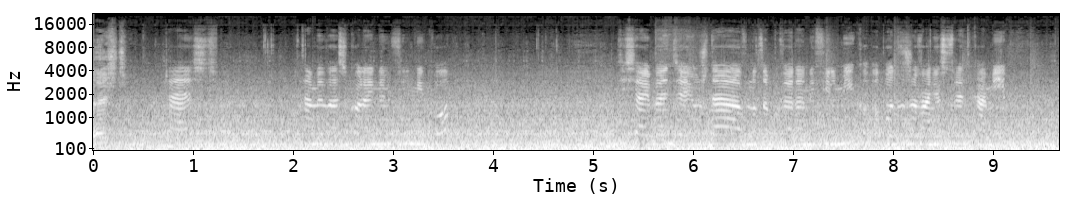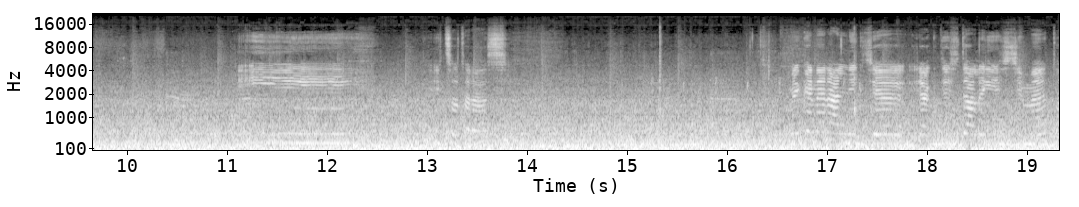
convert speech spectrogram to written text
Cześć. Cześć. Witamy Was w kolejnym filmiku. Dzisiaj będzie już dawno zapowiadany filmik o podróżowaniu z fredkami. I, I co teraz? My generalnie, gdzie, jak gdzieś dalej jeździmy, to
